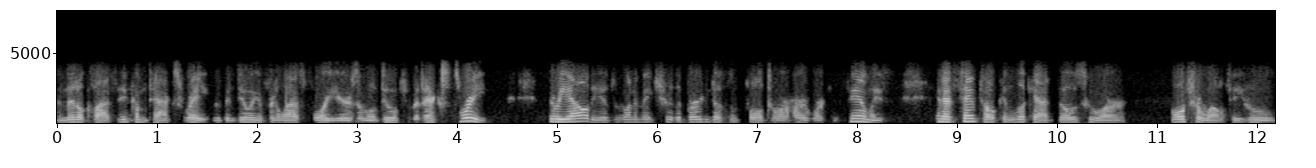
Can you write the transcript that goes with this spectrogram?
the middle class income tax rate. We've been doing it for the last four years and we'll do it for the next three. The reality is we want to make sure the burden doesn't fall to our hardworking families. And at the same token, look at those who are ultra wealthy who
